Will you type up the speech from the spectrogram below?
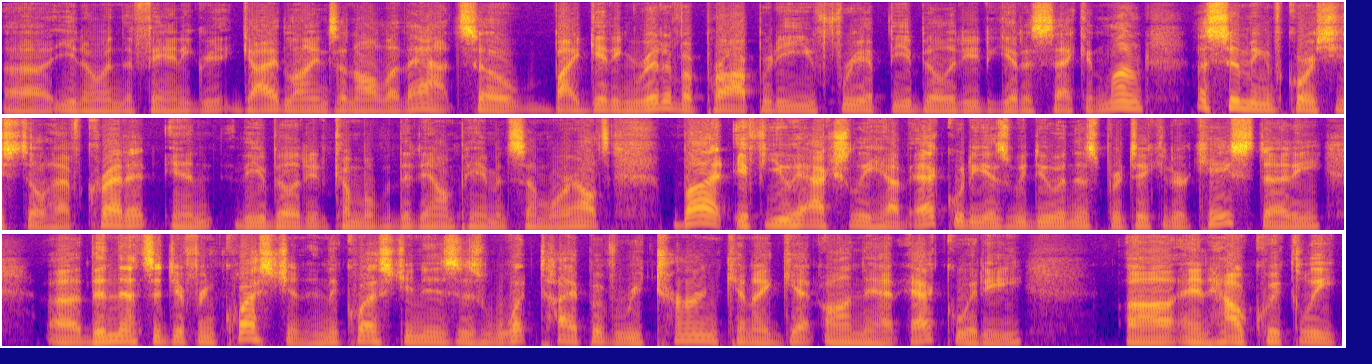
uh, you know, and the Fannie guidelines and all of that. So by getting rid of a property, you free up the ability to get a second loan, assuming of course you still have credit and the ability to come up with a down payment somewhere else. But if you actually have equity, as we do in this particular case study, uh, then that's a different question. And the question is, is what type of return can I get on that equity? uh, and how quickly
